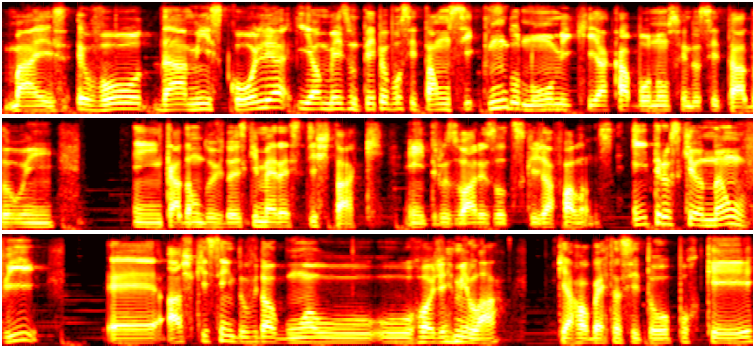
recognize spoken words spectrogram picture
Mas eu vou dar a minha escolha e ao mesmo tempo eu vou citar um segundo nome que acabou não sendo citado em, em cada um dos dois que merece destaque, entre os vários outros que já falamos. Entre os que eu não vi, é, acho que sem dúvida alguma o, o Roger Millar que a Roberta citou, porque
